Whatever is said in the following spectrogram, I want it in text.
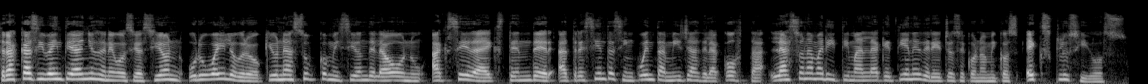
Tras casi 20 años de negociación, Uruguay logró que una subcomisión de la ONU acceda a extender a 350 millas de la costa la zona marítima en la que tiene derechos económicos exclusivos.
